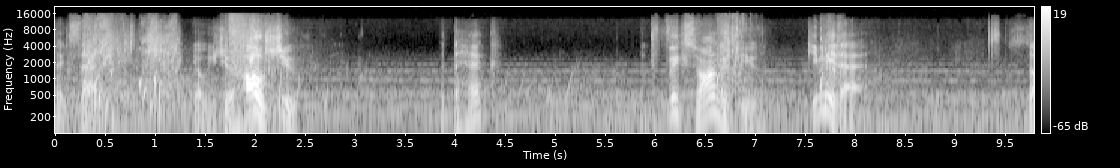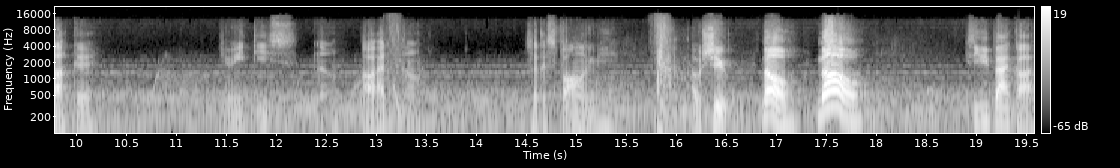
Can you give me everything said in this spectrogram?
heck's that? Yo, you shoot? Oh shoot! What the heck? What the freak's wrong with you? Give me that. Sucker. Can we eat these? No. Oh heck no. Sucker's following me. Oh shoot. No! No! See you back off.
